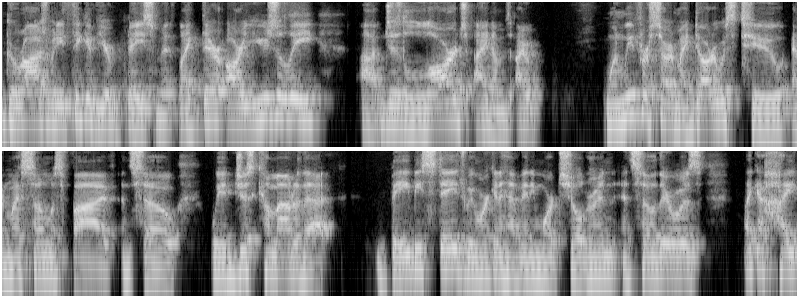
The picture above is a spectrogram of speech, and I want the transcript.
garage, when you think of your basement, like there are usually uh, just large items. I when we first started, my daughter was two and my son was five, and so we had just come out of that baby stage. We weren't going to have any more children. And so there was like a high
